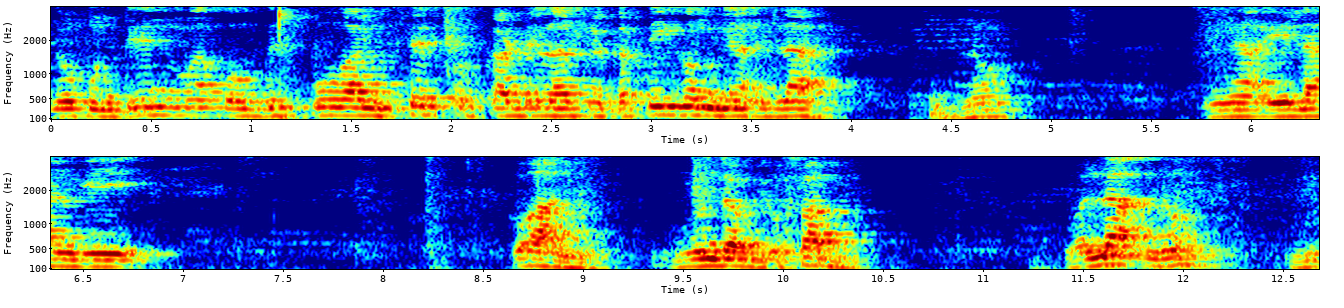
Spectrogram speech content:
No, kung din mga kaobispuhan, set of cardinals na katigom nga ila. No? Nga ilang gi kuan, ngun daw giusab. Wala, no? Di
